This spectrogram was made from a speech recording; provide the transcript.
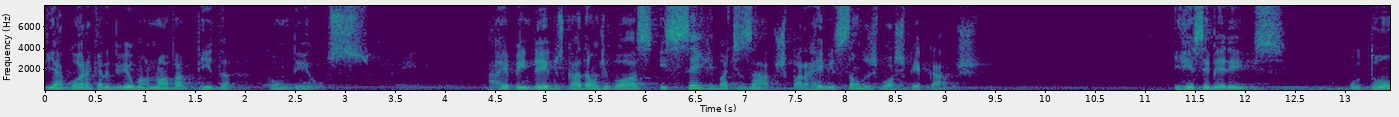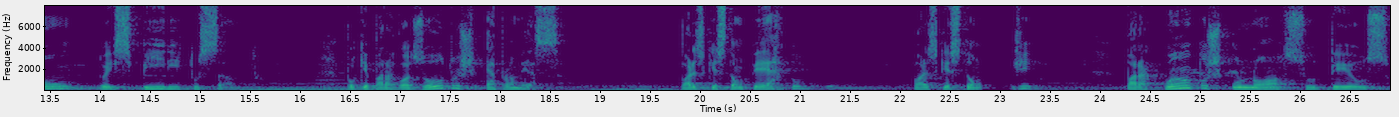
e agora quero viver uma nova vida com Deus. Arrependei-vos cada um de vós e sejam batizados para a remissão dos vossos pecados e recebereis o dom do Espírito Santo, porque para vós outros é a promessa, para os que estão perto, para os que estão longe, para quantos o nosso Deus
